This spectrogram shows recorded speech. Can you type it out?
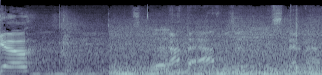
Go. Not the app, is it? It's them app.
